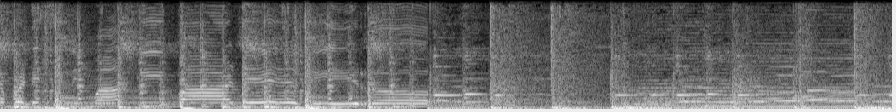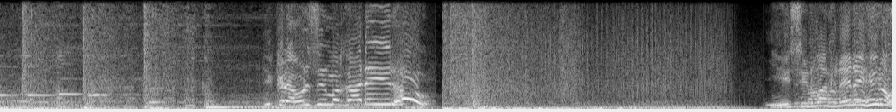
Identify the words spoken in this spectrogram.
ఎవడి సినిమాకి ఎవరి సినిమా కాడే హీరో? ఏ సినిమాకి నేనే హీరో?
